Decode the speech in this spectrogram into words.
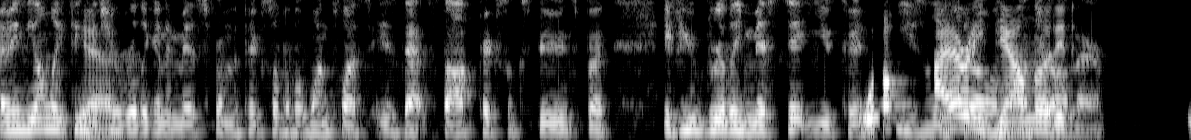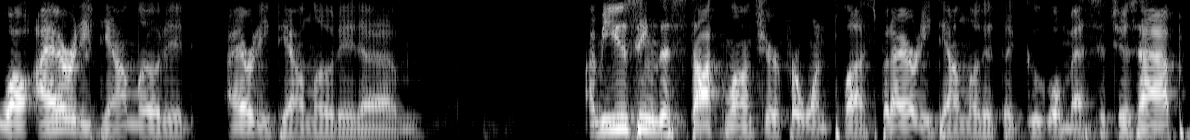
I mean, the only thing that you're really going to miss from the Pixel to the OnePlus is that stock Pixel experience. But if you really missed it, you could Well, easily. I already throw a launcher downloaded- on there. Well, I already downloaded I already downloaded um I'm using the stock launcher for One Plus, but I already downloaded the Google Messages app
